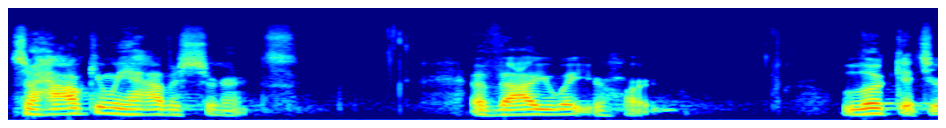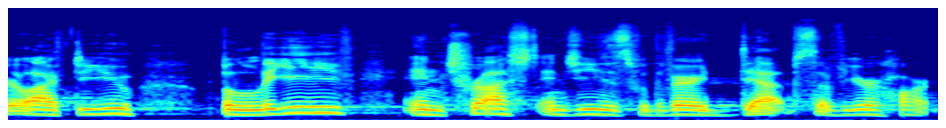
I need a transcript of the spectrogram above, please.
So, how can we have assurance? Evaluate your heart. Look at your life. Do you believe and trust in Jesus with the very depths of your heart?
